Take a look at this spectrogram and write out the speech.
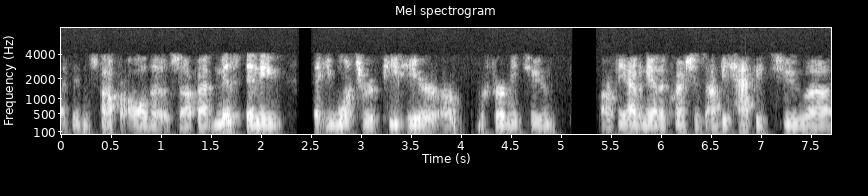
I didn't stop for all those. So if I've missed any that you want to repeat here or refer me to, or if you have any other questions, I'd be happy to uh,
